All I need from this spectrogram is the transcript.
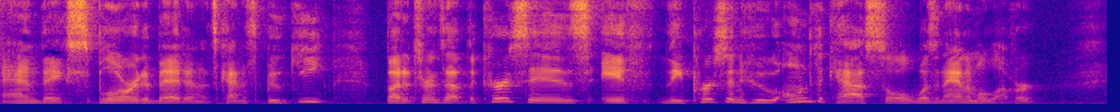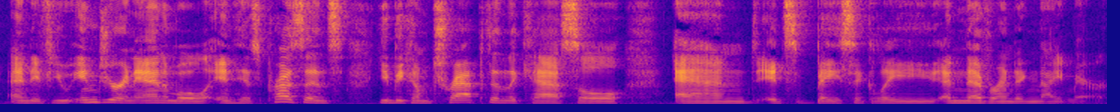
and they explore it a bit, and it's kind of spooky. But it turns out the curse is if the person who owned the castle was an animal lover, and if you injure an animal in his presence, you become trapped in the castle, and it's basically a never ending nightmare.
